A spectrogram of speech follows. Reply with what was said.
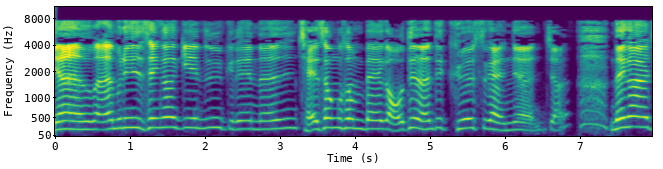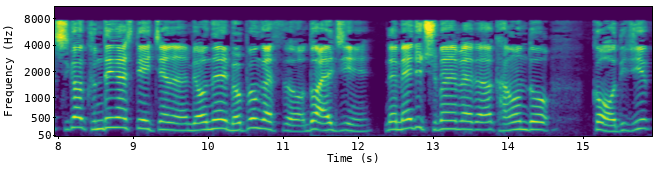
야 아무리 생각해도 그래 나는 재성 선배가 어떻게 나한테 그럴 수가 있냐 진짜. 내가 지가 군대 갔을 때 있잖아 면회 몇 번 갔어. 너 알지? 내 매주 주말마다 강원도 그 어디지?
